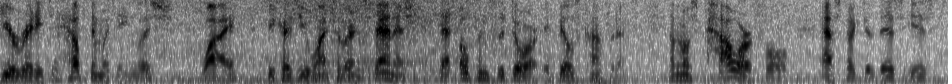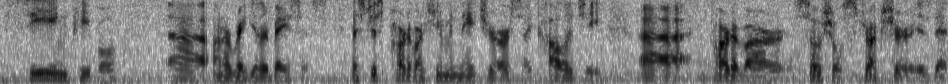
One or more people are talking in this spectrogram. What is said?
you're ready to help them with English, why? Because you want to learn Spanish, that opens the door. It builds confidence. Now, the most powerful aspect of this is seeing people uh, on a regular basis. That's just part of our human nature, our psychology, uh, part of our social structure is that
